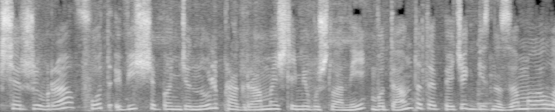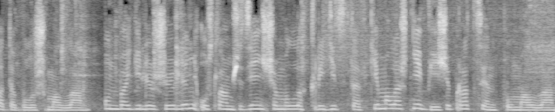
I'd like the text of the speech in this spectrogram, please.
Шыршывра фот вище банжы нуль программа ишлеме бушланы, водан тата пәчек бизнеса малаллада булышмалла. Он багилі жүлін услам жызен шамаллах кредит ставки малашне вище процент пулмалла.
